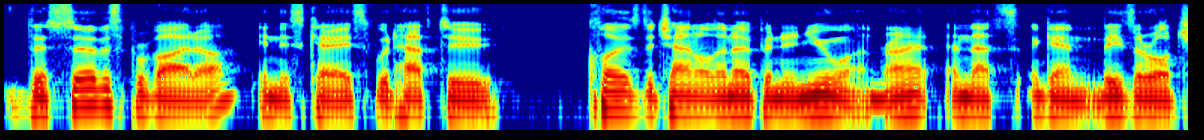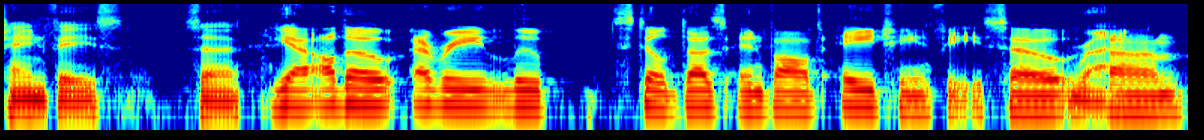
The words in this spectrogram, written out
the service provider in this case would have to close the channel and open a new one, right? And that's again, these are all chain fees. So yeah, although every loop still does involve a chain fee. So right. um,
